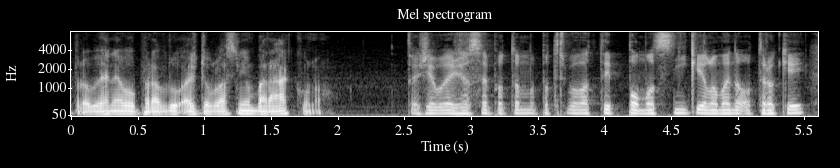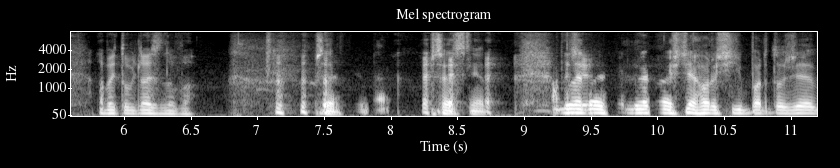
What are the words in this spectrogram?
proběhne opravdu až do vlastního baráku. No. Takže budeš zase potom potřebovat ty pomocníky lomeno otroky, aby to udělali znova. Přesně Přesně. A bude, to ještě, bude to ještě horší, protože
